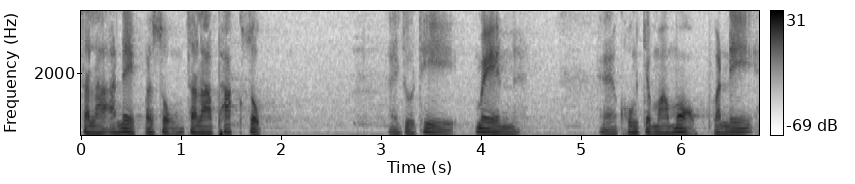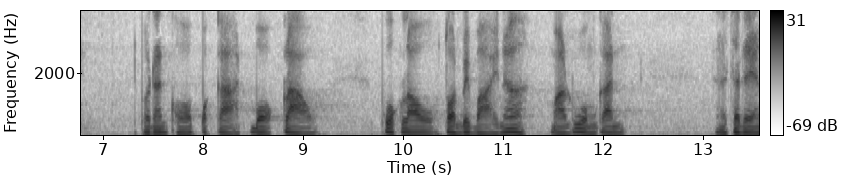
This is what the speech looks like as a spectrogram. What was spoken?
ศาลาอเนกประสงค์ศาลาพักศพอยู่ที่เมนคงจะมามอบวันนี้ เพราะนั้นขอประกาศบอกกล่าว พวกเราตอนบ่ายๆนะมาร่วมกัน แสดง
